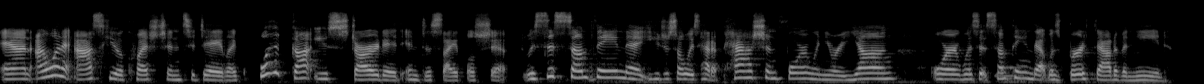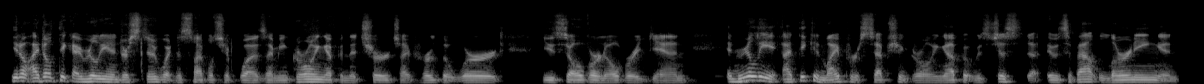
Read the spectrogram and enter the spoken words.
And I want to ask you a question today like, what got you started in discipleship? Was this something that you just always had a passion for when you were young? Or was it something that was birthed out of a need? You know, I don't think I really understood what discipleship was. I mean, growing up in the church, I've heard the word, used over and over again. And really, I think in my perception growing up, it was just, uh, it was about learning and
